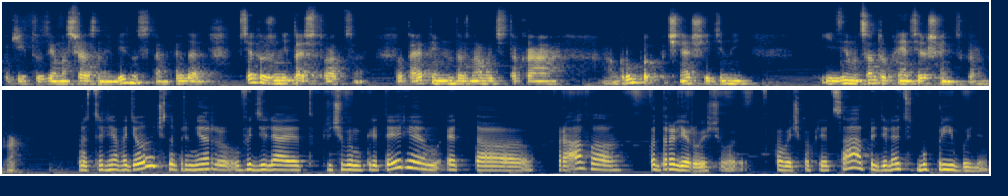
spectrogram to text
каких-то взаимосвязанные бизнесы там, и так далее. То есть это уже не та ситуация. Вот, а это именно должна быть такая группа, подчиняющая единый, единому центру принятия решений, скажем так. Просто Илья Вадимович, например, выделяет ключевым критерием это право контролирующего в кавычках лица определять судьбу прибыли.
